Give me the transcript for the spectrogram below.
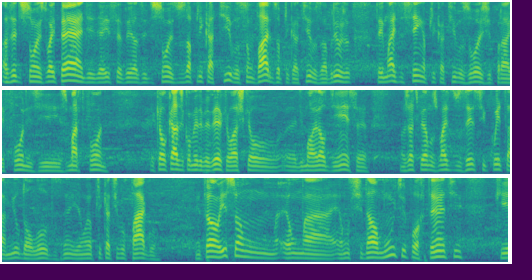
as edições do iPad, e aí você vê as edições dos aplicativos, são vários aplicativos, abriu, tem mais de 100 aplicativos hoje para iPhones e smartphone, que é o caso de Comer e Beber, que eu acho que é o é de maior audiência, nós já tivemos mais de 250 mil downloads, né, e é um aplicativo pago. Então isso é um, é uma, é um sinal muito importante que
